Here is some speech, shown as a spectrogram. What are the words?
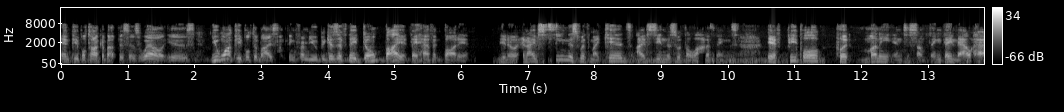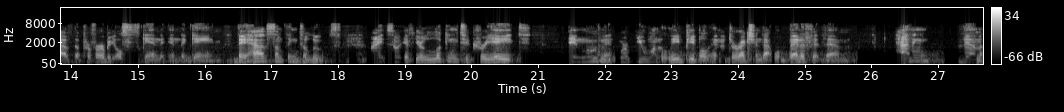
and people talk about this as well is you want people to buy something from you because if they don't buy it they haven't bought in you know and i've seen this with my kids. I've seen this with a lot of things. If people put money into something they now have the proverbial skin in the game. They have something to lose right? So if you're looking to create a movement where you want to lead people in a direction that will benefit them having them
